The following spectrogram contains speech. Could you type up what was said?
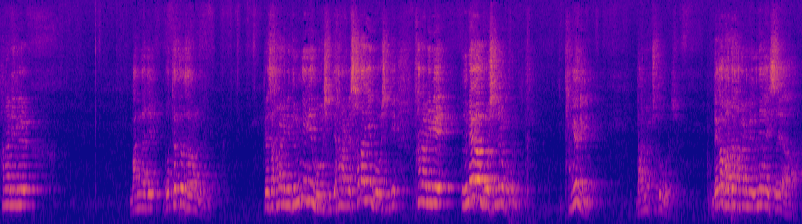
하나님을 만나지 못했던 사람들입니다. 그래서 하나님의 능력이 무엇인지, 하나님의 사랑이 무엇인지, 하나님의 은혜가 무엇인지를 모릅니다. 당연히 나눌 줄도 모르죠. 내가 받은 하나님의 은혜가 있어야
